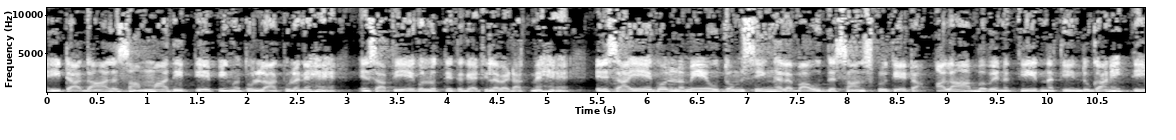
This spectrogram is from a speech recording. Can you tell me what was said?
ඊට අදාළ සම්මාධිට්්‍යයේ පිංහතුල්ලා තුළ නැහැ. එනිසා අපි ඒගොල්ලොත් එක ගැටිල වැඩක් නැහැ. එනිසා ඒගොල්ල මේ උතුම් සිංහල බෞද්ධ සංස්කෘතියට අලාභ වෙන තීරණ තීන්දු ගනිත්ති.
